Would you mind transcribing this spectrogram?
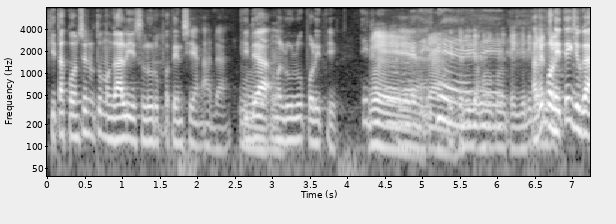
kita konsen untuk menggali seluruh potensi yang ada, tidak melulu politik. Tidak Weh, perlu ya, politik. itu tidak mau politik. Jadi Tapi kan- politik juga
